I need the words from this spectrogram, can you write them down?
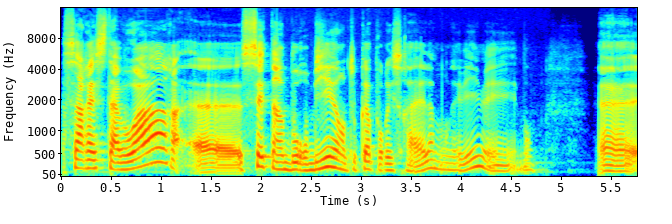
ça reste à voir. Euh, c'est un bourbier en tout cas pour Israël à mon avis, mais bon. Euh,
